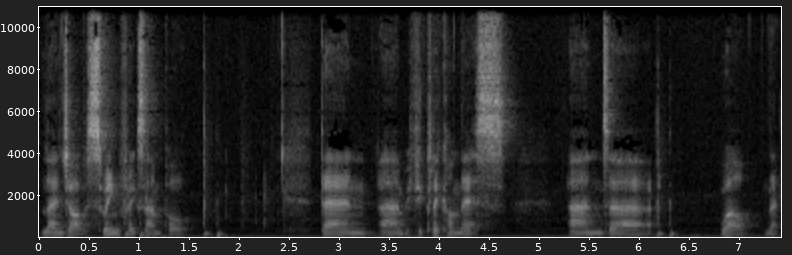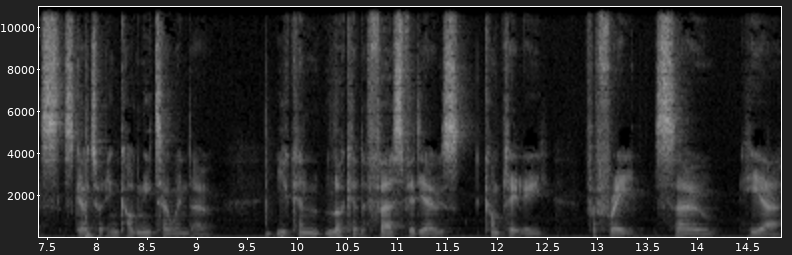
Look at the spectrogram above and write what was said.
learn Java Swing, for example, then um, if you click on this and uh, well, let's, let's go to incognito window. You can look at the first videos completely for free. So here,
